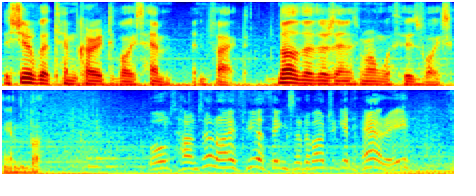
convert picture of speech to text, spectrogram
They should have got Tim Curry to voice him, in fact. Not that there's anything wrong with who's voicing him, but. Vault Hunter. I fear things are about to get hairy.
